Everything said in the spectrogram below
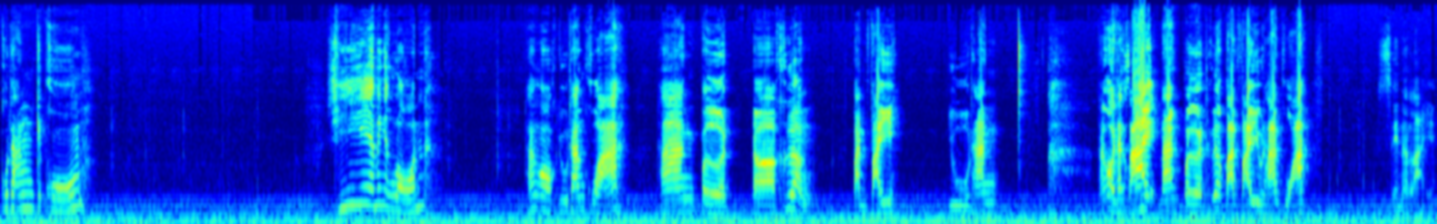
โกดังเก็บของ เชี่ยไม่งยังร้อน ทางออกอยู่ทางขวา ทางเปิดเอ่อเครื่องปั่นไฟ อยู่ทาง ทางออกทางซ้าย ทางเปิดเครื่องปั่นไฟอยู่ทางขวา เส้นอะไรอะ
